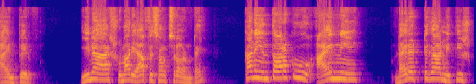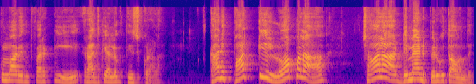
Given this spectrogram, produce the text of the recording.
ఆయన పేరు. ఈయన సుమారు యాభై సంవత్సరాలు ఉంటాయి. కానీ ఇంతవరకు ఆయన్ని డైరెక్ట్గా నితీష్ కుమార్ ఇంతవరకు రాజకీయాల్లోకి తీసుకురాల. కానీ పార్టీ లోపల చాలా డిమాండ్ పెరుగుతూ ఉంది.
